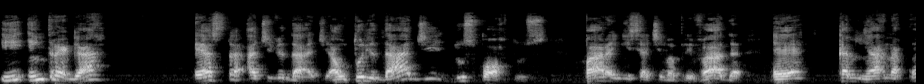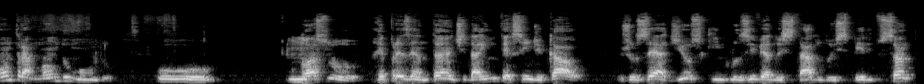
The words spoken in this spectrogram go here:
e entregar esta atividade. A autoridade dos portos para a iniciativa privada é caminhar na contramão do mundo. O nosso representante da Intersindical, José Adilson, que inclusive é do estado do Espírito Santo.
